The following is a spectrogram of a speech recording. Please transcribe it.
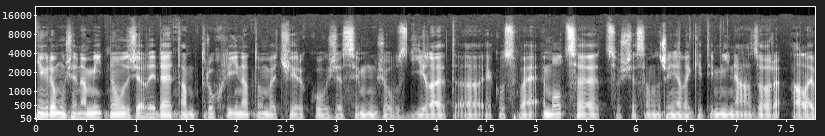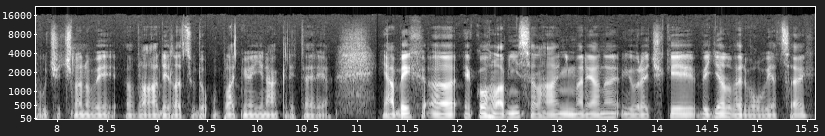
Někdo může namítnout, že lidé tam truchlí na tom večírku, že si můžou sdílet jako své emoce, což je samozřejmě legitimní názor, ale vůči členovi vlády let, kdo uplatňuje jiná kritéria. Já bych jako hlavní selhání Mariana Jurečky viděl ve dvou věcech.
